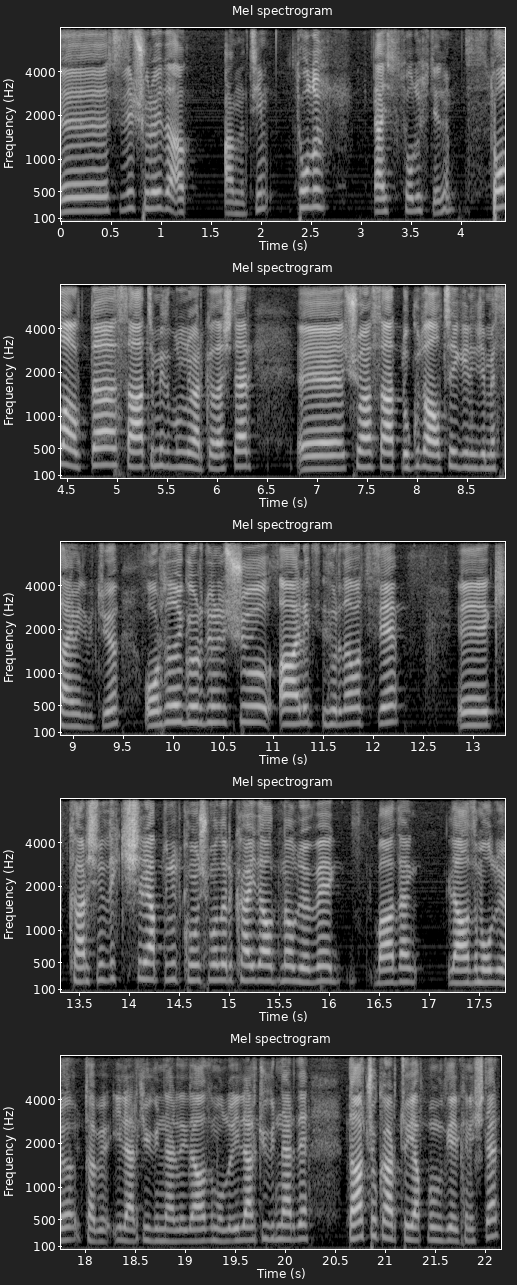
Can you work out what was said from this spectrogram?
Ee, size şurayı da anlatayım. Solus, ay solus dedim. Sol altta saatimiz bulunuyor arkadaşlar. Ee, şu an saat 9.06'ya gelince mesaimiz bitiyor. Ortada gördüğünüz şu alet hırdavat ise e, ki- karşınızdaki kişiyle yaptığınız konuşmaları kaydı altına alıyor ve bazen lazım oluyor. Tabi ileriki günlerde lazım oluyor. İleriki günlerde daha çok artıyor yapmamız gereken işler.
